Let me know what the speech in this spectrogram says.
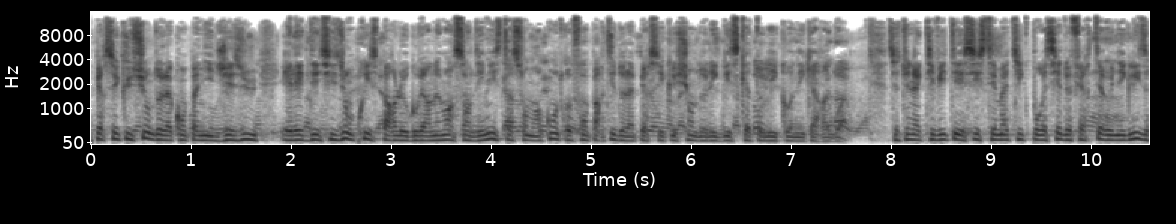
persécution de la compagnie de Jésus et les décisions prises par le gouvernement sandiniste à son encontre font partie de la persécution de l'Église catholique au Nicaragua. C'est une activité systématique pour essayer de faire taire une Église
